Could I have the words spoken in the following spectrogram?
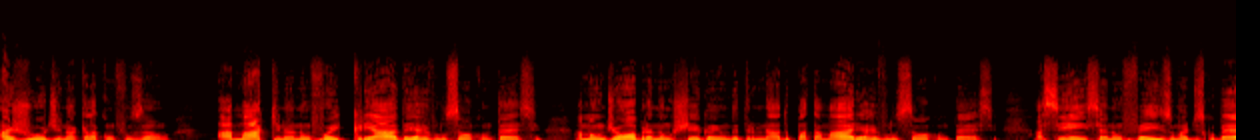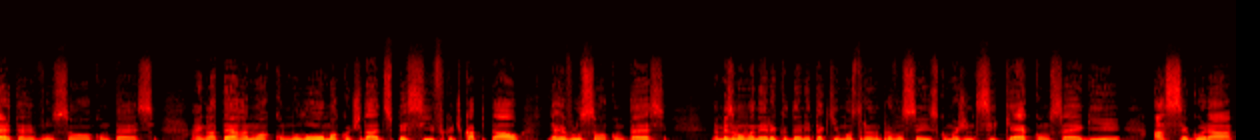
ajude naquela confusão. A máquina não foi criada e a revolução acontece. A mão de obra não chega em um determinado patamar e a revolução acontece. A ciência não fez uma descoberta e a revolução acontece. A Inglaterra não acumulou uma quantidade específica de capital e a revolução acontece. Da mesma maneira que o Dani está aqui mostrando para vocês como a gente sequer consegue assegurar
